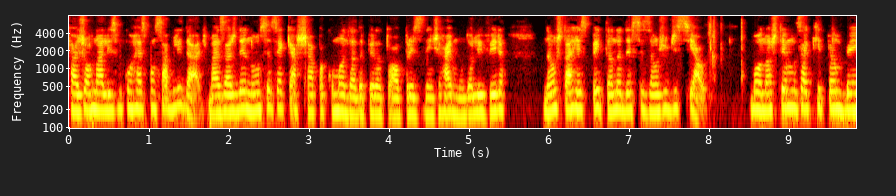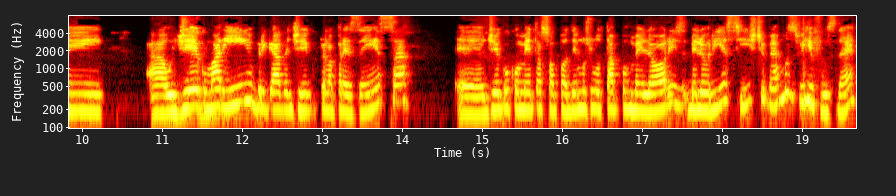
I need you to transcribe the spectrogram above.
faz jornalismo com responsabilidade, mas as denúncias é que a chapa comandada pelo atual presidente Raimundo Oliveira não está respeitando a decisão judicial. Bom, nós temos aqui também ah, o Diego Marinho, obrigada, Diego, pela presença. É, o Diego comenta: só podemos lutar por melhores, melhorias se estivermos vivos, né?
